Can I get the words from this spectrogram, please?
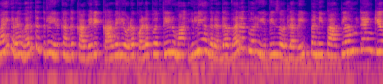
பயங்கர வருத்தத்தில் இருக்காங்க காவேரி. காவேரியோட குழப்பம் தீருமா இல்லையாங்கிறத வரப்போகிற எபிசோடில் வெயிட் பண்ணி பார்க்கலாம். தேங்க்யூ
